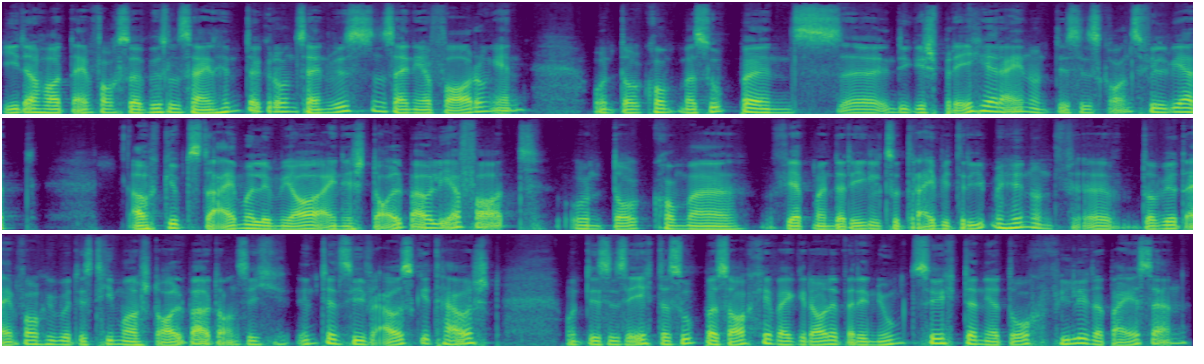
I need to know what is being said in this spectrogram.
Jeder hat einfach so ein bisschen seinen Hintergrund, sein Wissen, seine Erfahrungen und da kommt man super ins, äh, in die Gespräche rein und das ist ganz viel wert. Auch gibt's da einmal im Jahr eine Stallbaulehrfahrt und da kann man, fährt man in der Regel zu drei Betrieben hin und äh, da wird einfach über das Thema Stahlbau dann sich intensiv ausgetauscht. Und das ist echt eine super Sache, weil gerade bei den Jungzüchtern ja doch viele dabei sind,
